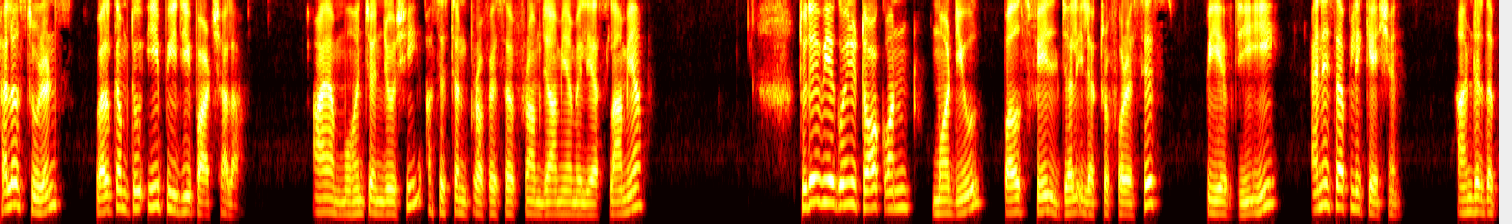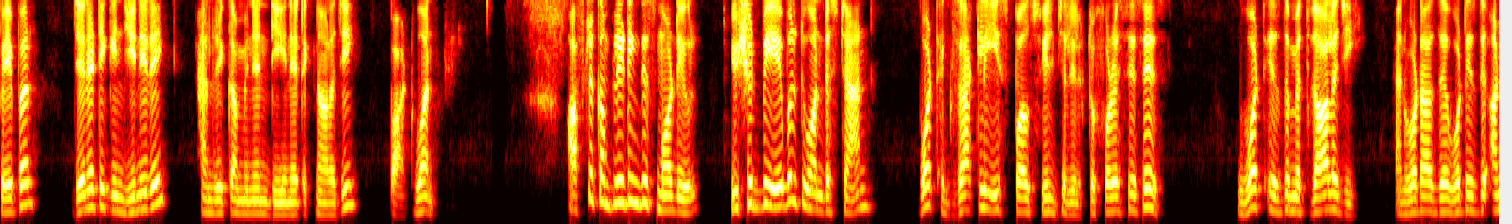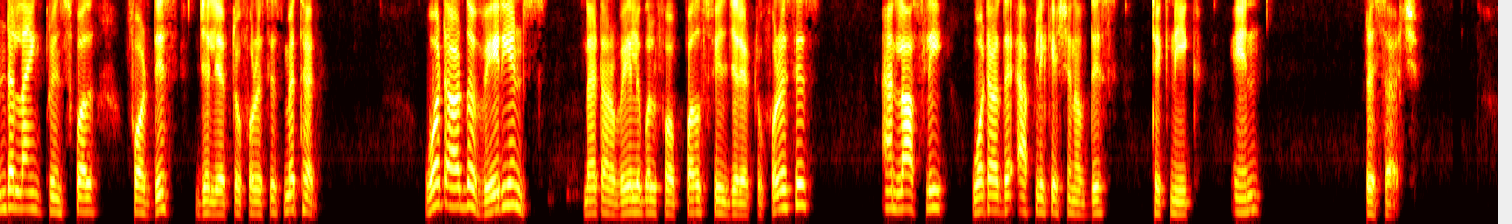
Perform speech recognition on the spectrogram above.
Hello students, welcome to EPG Pathshala. I am Mohan Chand Joshi, Assistant Professor from Jamia Millia Islamia. Today we are going to talk on module Pulse Field Gel Electrophoresis PFGE and its application under the paper Genetic Engineering and Recombinant DNA Technology Part 1. After completing this module, you should be able to understand what exactly is pulse field gel electrophoresis is, what is the methodology, and what, are the, what is the underlying principle for this gel electrophoresis method. What are the variants that are available for pulse field gel electrophoresis? And lastly, what are the application of this technique in research?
